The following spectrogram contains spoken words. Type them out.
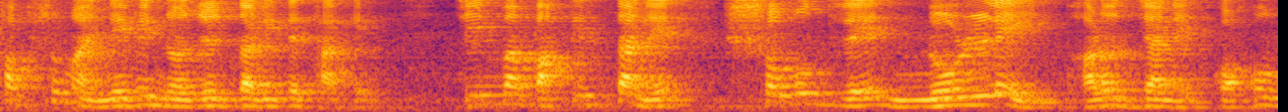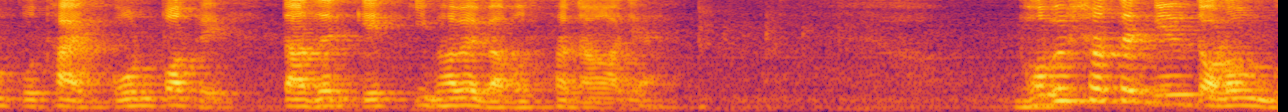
সবসময় নেভির নজরদারিতে থাকে। চীন বা পাকিস্তানের সমুদ্রে নড়লেই ভারত জানে কখন, কোথায়, কোন পথে তাদেরকে কীভাবে ব্যবস্থা নেওয়া যায়। ভবিষ্যতের নীল তরঙ্গ,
